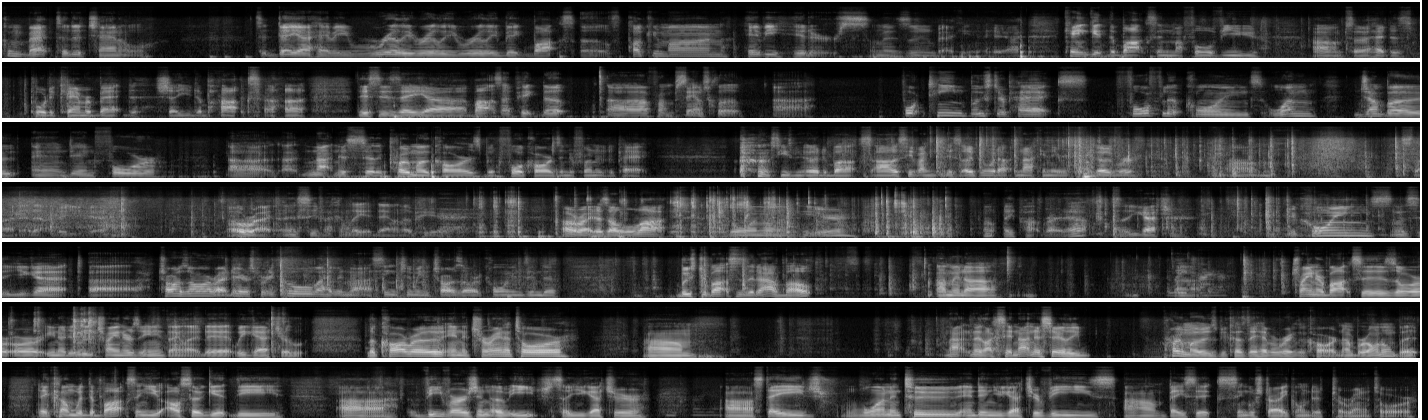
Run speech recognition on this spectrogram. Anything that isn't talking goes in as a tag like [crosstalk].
Welcome back to the channel. Today I have a really, really, really big box of Pokemon Heavy Hitters. I'm going to zoom back in here. I can't get the box in my full view, um, so I had to pull the camera back to show you the [laughs] box. Uh, [laughs] this is a uh, box I picked up uh, from Sam's Club. Uh, 14 booster packs, 4 flip coins, 1 jumbo and then four uh, uh, not necessarily promo cards but four cards in the front of the pack. [coughs] Excuse me of the box. Uh, let's see if I can get this open without knocking everything over. Um, slide that out. There you go. Alright let's see if I can lay it down up here. Alright there's a lot going on here. Oh they pop right out. So you got your your coins. Let's see, you got uh, Charizard right there. It's pretty cool. I haven't uh, seen too many Charizard coins in the booster boxes that I've bought. I'm in uh, uh trainer. trainer boxes or, or, you know, the elite trainers or anything like that. We got your Lucario and the Tyranitar. Um, not like I said, not necessarily promos because they have a regular card number on them, but they come with the box, and you also get the uh, V version of each. So you got your uh, stage one and two, and then you got your V's, um, basics, single strike on the Tyranitar.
